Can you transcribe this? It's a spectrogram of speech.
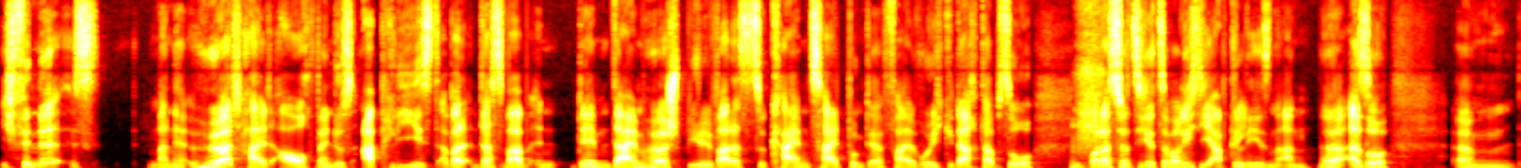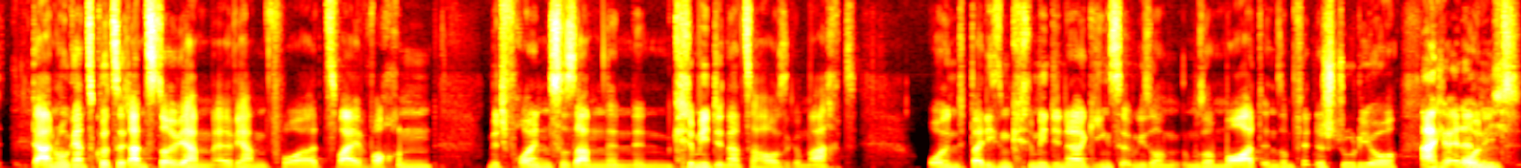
ich finde, es, man hört halt auch, wenn du es abliest, aber das war in dem, deinem Hörspiel war das zu keinem Zeitpunkt der Fall, wo ich gedacht habe, so, boah, das hört sich jetzt aber richtig abgelesen an. Ne? Also, ähm, da nur ganz kurze Randstory. Wir haben, äh, wir haben vor zwei Wochen mit Freunden zusammen einen, einen Krimi-Dinner zu Hause gemacht. Und bei diesem Krimi-Dinner ging es irgendwie so um, um so einen Mord in so einem Fitnessstudio. Ah, ich erinnere und mich.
